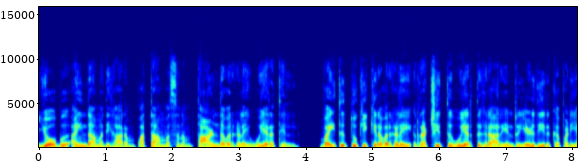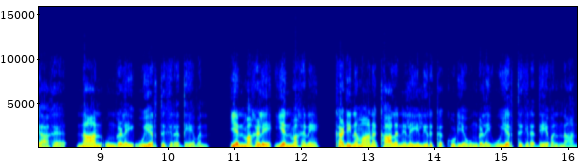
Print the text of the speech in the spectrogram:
யோபு ஐந்தாம் அதிகாரம் பத்தாம் வசனம் தாழ்ந்தவர்களை உயரத்தில் வைத்து தூக்கிக்கிறவர்களை ரட்சித்து உயர்த்துகிறார் என்று எழுதியிருக்கபடியாக நான் உங்களை உயர்த்துகிற தேவன். என் மகளே என் மகனே கடினமான காலநிலையில் இருக்கக்கூடிய உங்களை உயர்த்துகிற தேவன் நான்.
